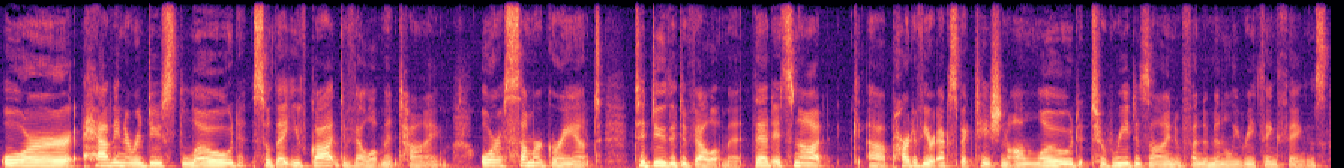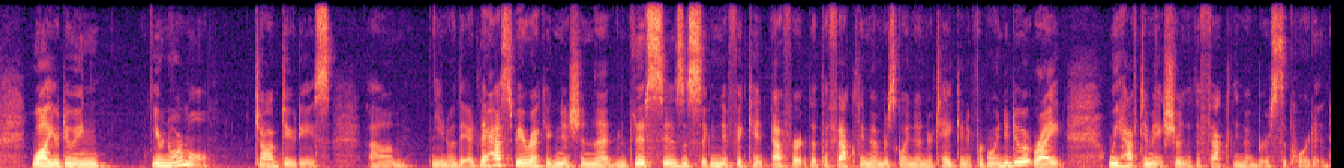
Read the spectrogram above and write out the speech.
Or having a reduced load so that you've got development time or a summer grant to do the development, that it's not uh, part of your expectation on load to redesign and fundamentally rethink things while you're doing your normal job duties. Um, you know, there, there has to be a recognition that this is a significant effort that the faculty member is going to undertake, and if we're going to do it right, we have to make sure that the faculty member is supported.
